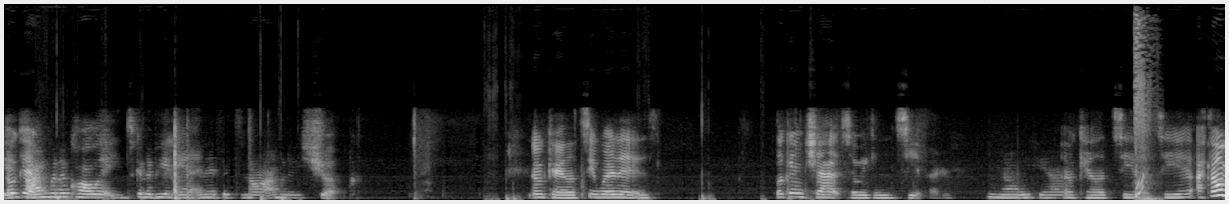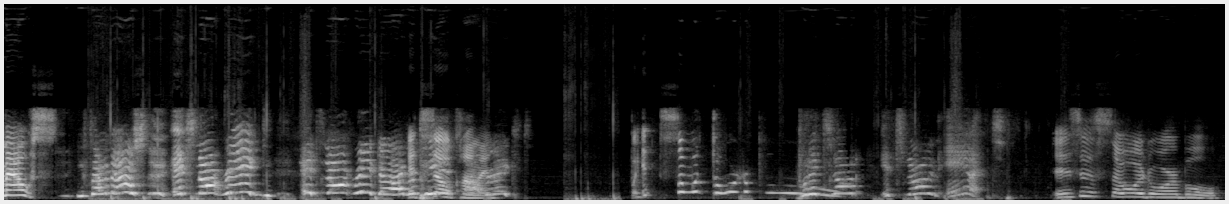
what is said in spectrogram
If Okay. I'm gonna call it. It's gonna be an ant, and if it's not, I'm gonna be shook. okay, let's see what it is. Look in chat so we can see it better. No, we can't. Okay, let's see it. Let's see it. I found a mouse. You found a mouse. It's not rigged. It's not rigged. I repeat, it's so it's common. Not rigged. But it's so adorable. But it's not. It's not an ant. This is so adorable.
